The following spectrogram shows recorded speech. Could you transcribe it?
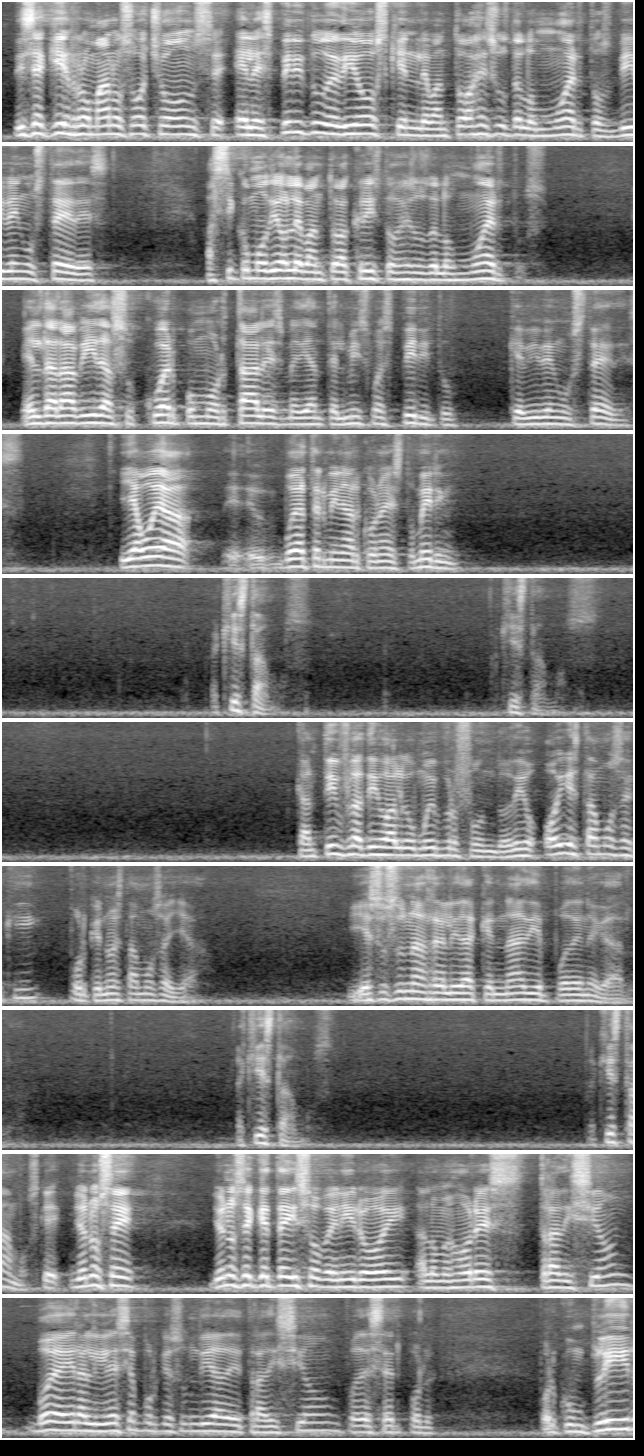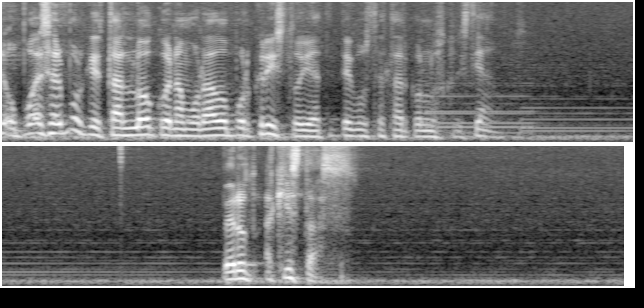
Dice aquí en Romanos 8:11, el Espíritu de Dios, quien levantó a Jesús de los muertos, vive en ustedes, así como Dios levantó a Cristo Jesús de los muertos. Él dará vida a sus cuerpos mortales mediante el mismo Espíritu que vive en ustedes. Y ya voy a, eh, voy a terminar con esto. Miren, Aquí estamos. Aquí estamos. Cantinflas dijo algo muy profundo. Dijo, hoy estamos aquí porque no estamos allá. Y eso es una realidad que nadie puede negarla. Aquí estamos. Aquí estamos. Que yo no sé, yo no sé qué te hizo venir hoy. A lo mejor es tradición. Voy a ir a la iglesia porque es un día de tradición. Puede ser por por cumplir, o puede ser porque estás loco, enamorado por Cristo y a ti te gusta estar con los cristianos. Pero aquí estás.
